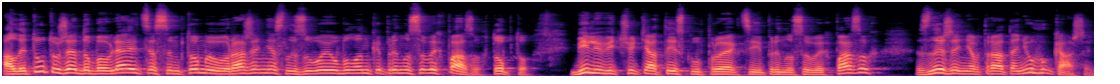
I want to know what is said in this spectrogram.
але тут уже додаються симптоми ураження слизової оболонки приносових пазух, тобто білі відчуття тиску в проекції приносових пазух, зниження втрата нюху, кашель.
